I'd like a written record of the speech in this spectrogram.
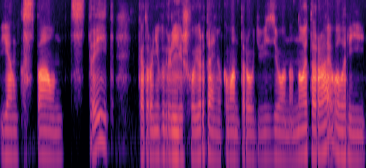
Янгстаун Стейт, которую они выиграли лишь в овертайме у команд второго дивизиона. Но это rivalry,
